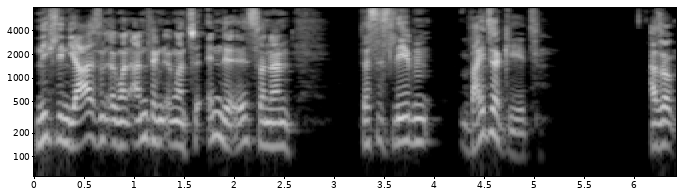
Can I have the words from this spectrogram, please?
nicht linear ist und irgendwann anfängt, irgendwann zu Ende ist, sondern dass das Leben weitergeht. Also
